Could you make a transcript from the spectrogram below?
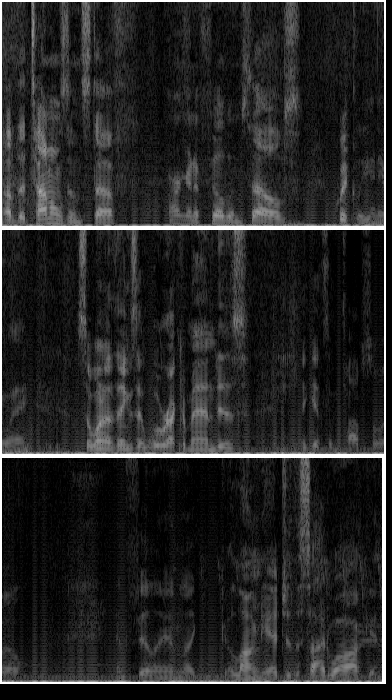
of the tunnels and stuff aren't going to fill themselves quickly anyway. So one of the things that we'll recommend is they get some topsoil and fill in like along the edge of the sidewalk and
